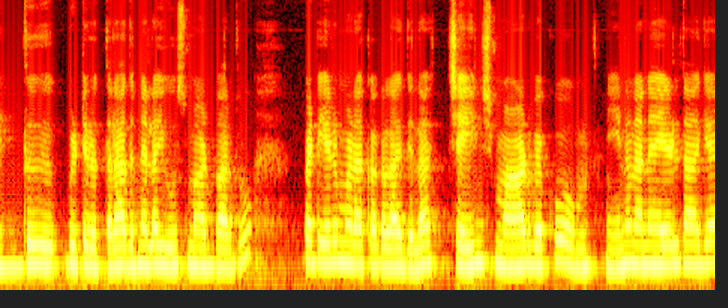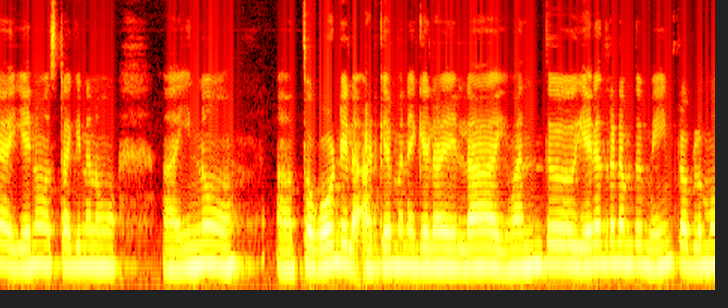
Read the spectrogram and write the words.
ಎದ್ದು ಬಿಟ್ಟಿರುತ್ತಲ್ಲ, ಅದನ್ನೆಲ್ಲ ಯೂಸ್ ಮಾಡಬಾರ್ದು. ಬಟ್ ಏನು ಮಾಡೋಕ್ಕಾಗಲ್ಲ, ಇದೆಲ್ಲ ಚೇಂಜ್ ಮಾಡಬೇಕು. ಏನು ನಾನು ಹೇಳ್ದಾಗೆ ಏನೂ ಅಷ್ಟಾಗಿ ನಾನು ಇನ್ನೂ ತೊಗೊಂಡಿಲ್ಲ. ಅಡುಗೆ ಮನೆಗೆಲ್ಲ ಎಲ್ಲ ಒಂದು, ಏನಂದರೆ ನಮ್ಮದು ಮೇಯ್ನ್ ಪ್ರಾಬ್ಲಮ್ಮು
